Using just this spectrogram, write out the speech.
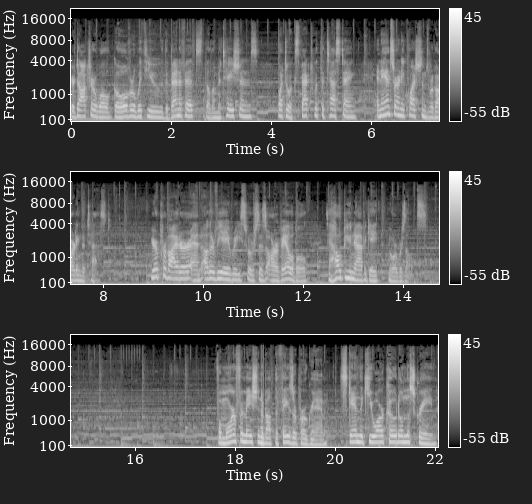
Your doctor will go over with you the benefits, the limitations, what to expect with the testing, and answer any questions regarding the test. Your provider and other VA resources are available to help you navigate your results. For more information about the PHASER program, scan the QR code on the screen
